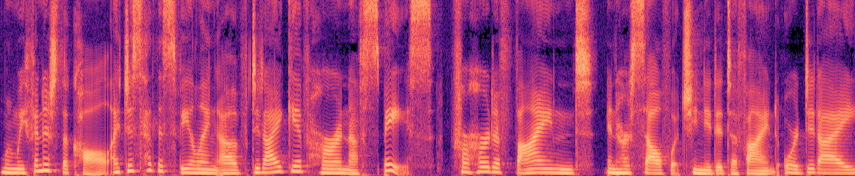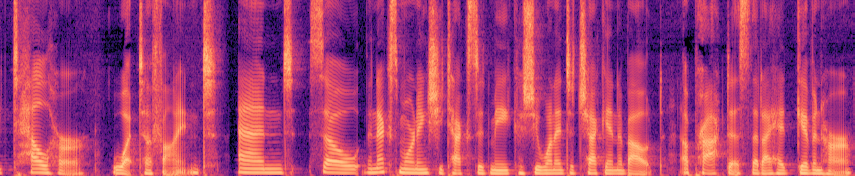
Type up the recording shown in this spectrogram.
When we finished the call, I just had this feeling of did I give her enough space for her to find in herself what she needed to find? Or did I tell her what to find? And so the next morning, she texted me because she wanted to check in about a practice that I had given her.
